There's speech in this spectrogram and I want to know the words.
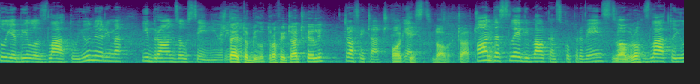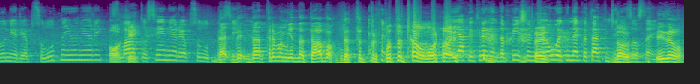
tu je bilo zlato u juniorima i bronza u seniorima. Šta je to bilo? Trofej čačka ili? Trofej Čačak, Ok, jeste. dobro, čačka. Onda sledi Balkansko prvenstvo, Dobro. zlato juniori, apsolutno juniori, Ok. zlato seniori, apsolutno Da, da, seniori. da, treba mi jedna tabla da pocrtamo ono. A ajde. ja kad krenem da pišem, ja uvek neko takmičenje Dobro, izostavim. idemo.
